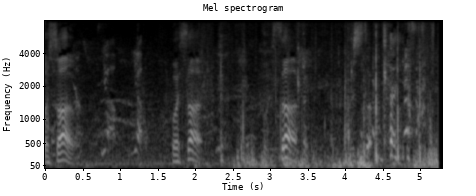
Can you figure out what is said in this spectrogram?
What's up? Yo, yo. What's up? What's up? What's up, guys?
